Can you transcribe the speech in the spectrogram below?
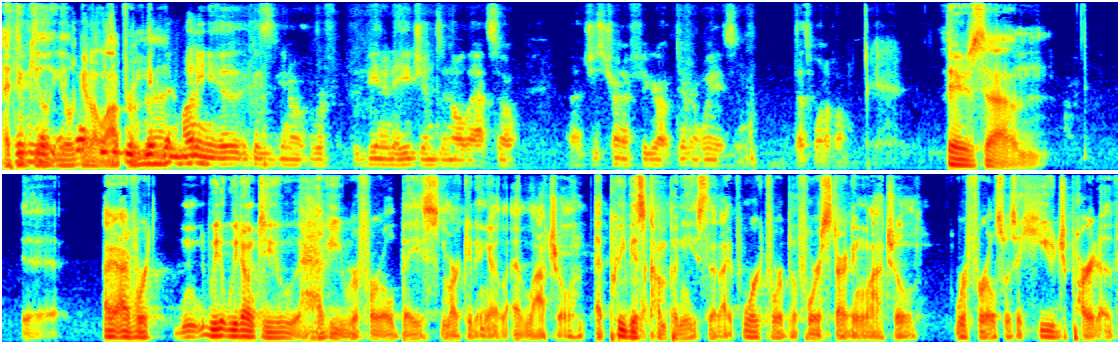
I think you'll you'll get a lot from give that. them money because you know being an agent and all that. So uh, just trying to figure out different ways, and that's one of them. There's um, uh, I, I've worked. We we don't do heavy referral based marketing at, at Latchel. At previous companies that I've worked for before starting Latchel, referrals was a huge part of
